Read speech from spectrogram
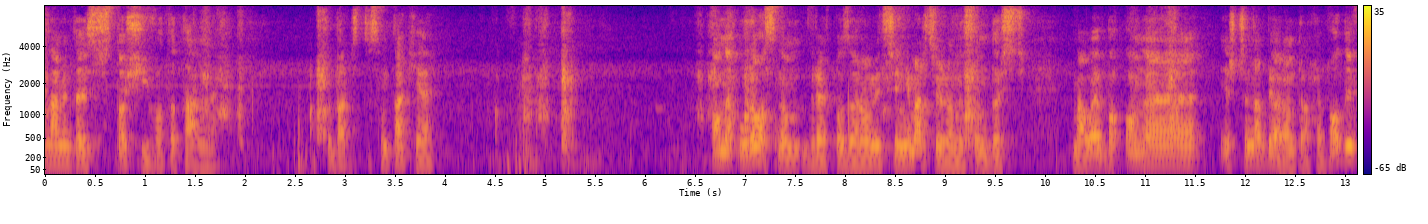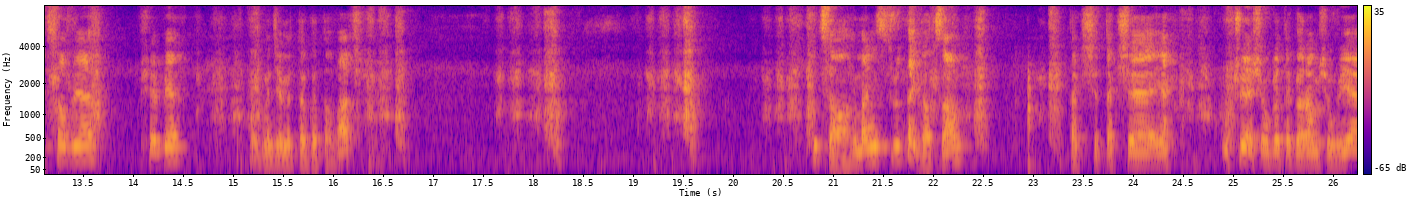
Dla mnie to jest to siwo totalne. Zobaczcie, to są takie... One urosną wbrew pozorom, więc się nie martwcie, że one są dość małe, bo one jeszcze nabiorą trochę wody w sobie, w siebie, jak będziemy to gotować. I co? Chyba nic trudnego, co? Tak się, tak się, jak uczyłem się w ogóle tego robić, mówię,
